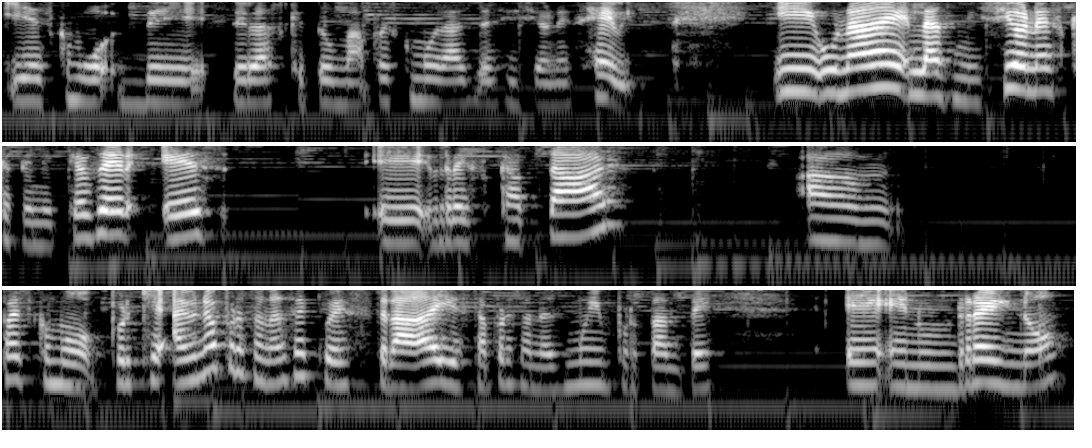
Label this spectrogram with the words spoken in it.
es como de, las que toma pues como las decisiones heavy. Y una de las misiones que tiene que hacer es eh, rescatar pues como, porque hay una persona secuestrada y esta persona es muy importante eh, en un reino,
